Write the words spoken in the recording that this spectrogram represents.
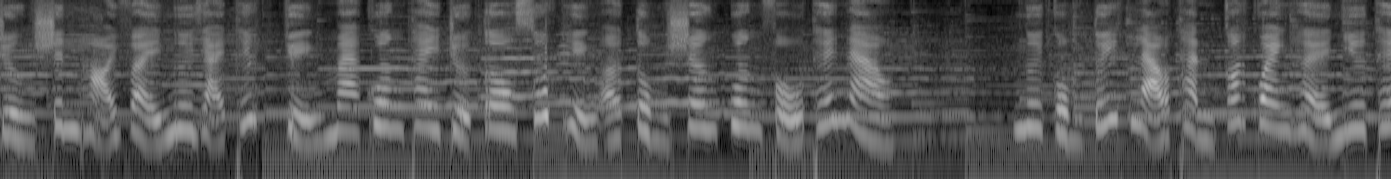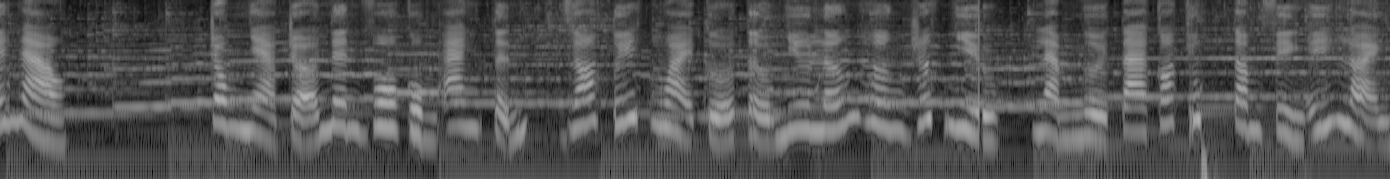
Trường Sinh hỏi vậy, ngươi giải thích chuyện ma quân thay trừ tô xuất hiện ở Tùng Sơn quân phủ thế nào? Ngươi cùng tuyết lão thành có quan hệ như thế nào? Trong nhà trở nên vô cùng an tĩnh, gió tuyết ngoài cửa tự như lớn hơn rất nhiều, làm người ta có chút tâm phiền ý loạn.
